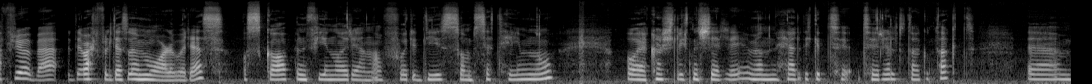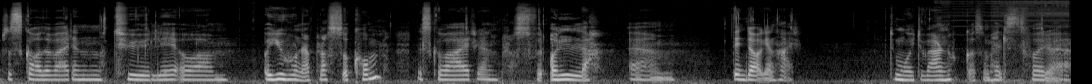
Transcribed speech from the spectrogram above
Jeg prøver, det er i hvert fall det som er målet vårt, å skape en fin arena for de som sitter hjemme nå og er kanskje litt nysgjerrig, men helt ikke tør helt å ta kontakt. Um, så skal det være en naturlig og, og jordnær plass å komme. Det skal være en plass for alle um, den dagen her. Du må ikke være noe som helst for uh,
